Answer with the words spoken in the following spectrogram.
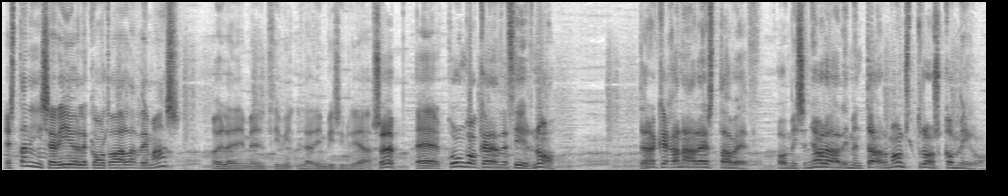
¿Es tan inserible como todas las demás? Oye, la de, la de invisibilidad. Sep, eh, quiere decir no. Tener que ganar esta vez. O mi señora alimentar monstruos conmigo.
